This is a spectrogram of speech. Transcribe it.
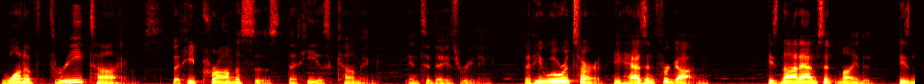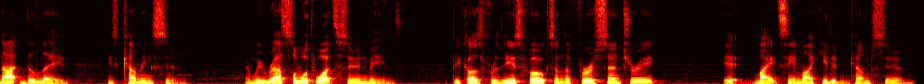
One of three times that he promises that he is coming in today's reading, that he will return. He hasn't forgotten. He's not absent minded. He's not delayed. He's coming soon. And we wrestle with what soon means. Because for these folks in the first century, it might seem like he didn't come soon.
